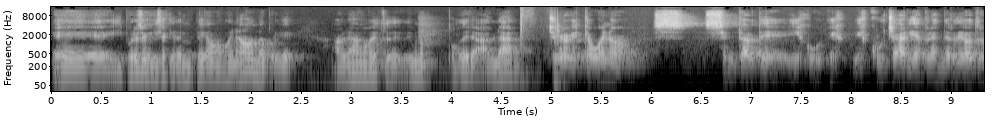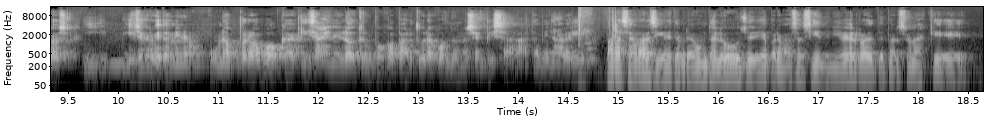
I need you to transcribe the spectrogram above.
Eh, y por eso quizás que también pegamos buena onda, porque hablábamos de esto, de, de uno poder hablar. Yo creo que está bueno sentarte y escu- es- escuchar y aprender de otros. Y, y yo creo que también uno provoca quizás en el otro un poco apertura cuando uno se empieza también a abrir. Para cerrar, si querés te pregunta, Lu, yo diría para pasar al siguiente nivel, rodete de personas que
